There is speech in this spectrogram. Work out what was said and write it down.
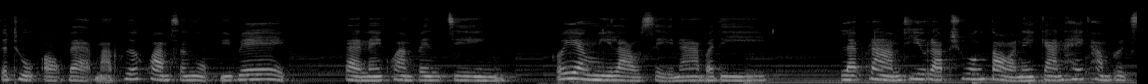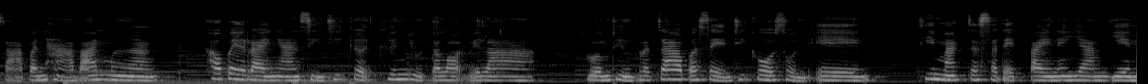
จะถูกออกแบบมาเพื่อความสงบวิเวก แต่ในความเป็นจริง ก็ยังมีเหล่าเสนาบดี และพราหมณ์ที่รับช่วงต่อในการให้คำปรึกษาปัญหาบ้านเมือง เข้าไปรายงานสิ่งที่เกิดขึ้นอยู่ตลอดเวลา รวมถึงพระเจ้าประเสนที่โกศลเอง ที่มักจะเสด็จไปในยามเย็น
